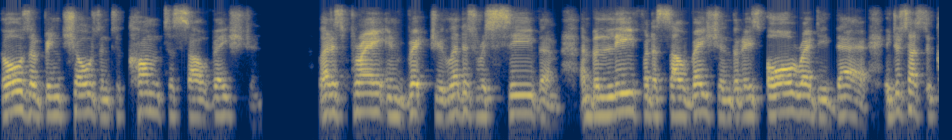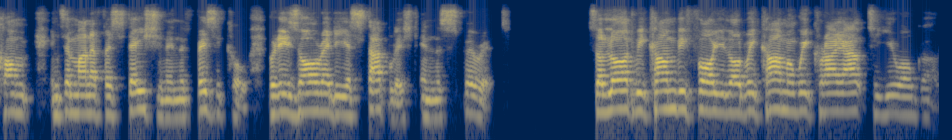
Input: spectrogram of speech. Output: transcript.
those have been chosen to come to salvation. Let us pray in victory. Let us receive them and believe for the salvation that is already there. It just has to come into manifestation in the physical, but it is already established in the spirit. So, Lord, we come before you, Lord. We come and we cry out to you, oh God.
